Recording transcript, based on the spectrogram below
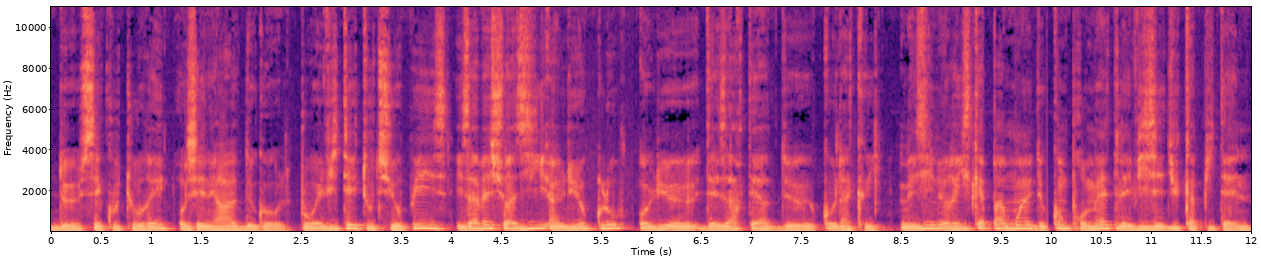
de Sékou Touré au général de Gaulle. Pour éviter toute surprise, ils avaient choisi un lieu clos au lieu des artères de Conakry. Mais ils ne risquaient pas moins de compromettre les visées du capitaine.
